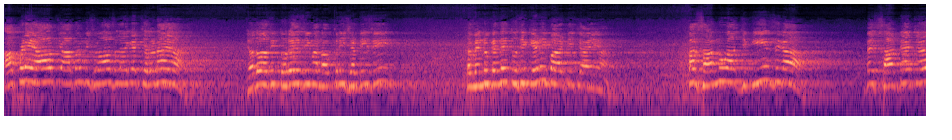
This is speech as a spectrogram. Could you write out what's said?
ਆਪਣੇ ਆਪ 'ਚ ਆਤਮ ਵਿਸ਼ਵਾਸ ਲੈ ਕੇ ਚੱਲਣਾ ਆ। ਜਦੋਂ ਅਸੀਂ ਤੁਰੇ ਸੀ, ਮੈਂ ਨੌਕਰੀ ਛੱਡੀ ਸੀ, ਤਾਂ ਮੈਨੂੰ ਕਹਿੰਦੇ, ਤੁਸੀਂ ਕਿਹੜੀ ਪਾਰਟੀ 'ਚ ਆਏ ਆ? ਪਰ ਸਾਨੂੰ ਅੱਜ ਯਕੀਨ ਸੀਗਾ ਵੀ ਸਾਡੇ 'ਚ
